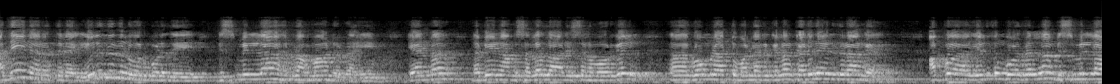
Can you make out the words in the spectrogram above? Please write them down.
அதே நேரத்தில் எழுதுதல் வரும் பொழுது பிஸ்மில்லா ரஹ்மான் ரஹீம் ஏன்னா நபே நாம் சல்லா அலிஸ்லாம் அவர்கள் ரோம் நாட்டு மன்னருக்கெல்லாம் கடிதம் எழுதுறாங்க. அப்போ எழுதும் போதெல்லாம் பிஸ்மில்லா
